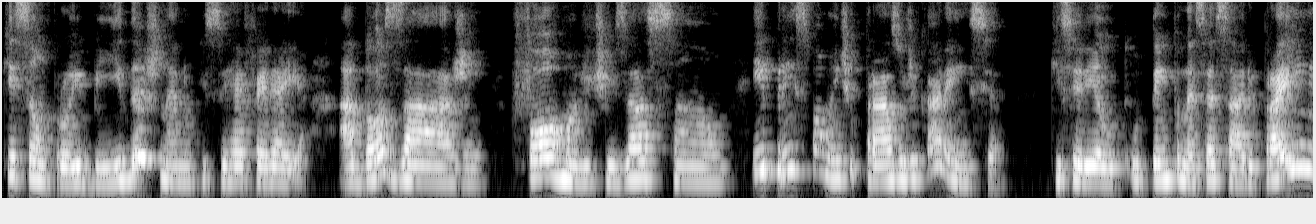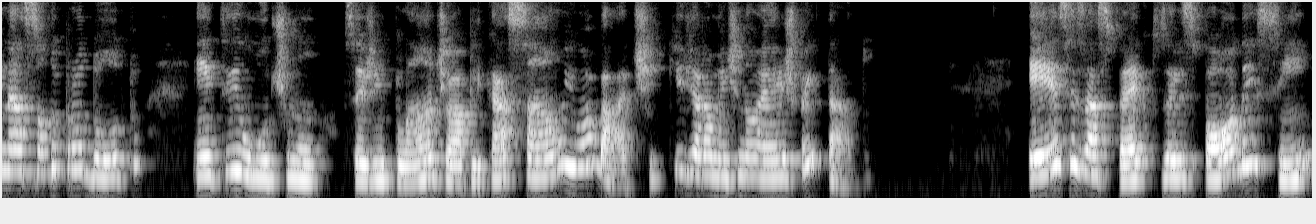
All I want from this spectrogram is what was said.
que são proibidas, né, no que se refere aí à dosagem, forma de utilização e principalmente prazo de carência, que seria o, o tempo necessário para a eliminação do produto entre o último, seja implante ou aplicação, e o abate, que geralmente não é respeitado. Esses aspectos, eles podem sim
